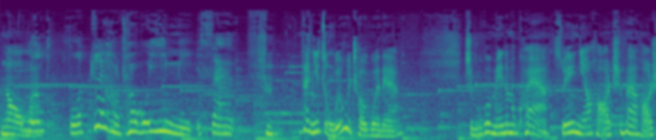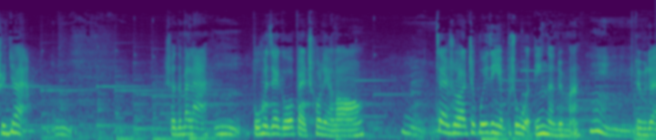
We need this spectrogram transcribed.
闹吗？我我最好超过一米三。哼，那你总归会超过的呀，只不过没那么快啊。所以你要好好吃饭，好好睡觉呀，嗯晓得吧啦？嗯不会再给我摆臭脸了哦。嗯再说了，这规定也不是我定的，对吗？嗯对不对？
